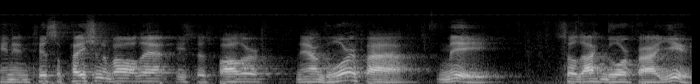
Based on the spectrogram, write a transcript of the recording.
in anticipation of all that, he says, Father, now glorify me so that I can glorify you.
